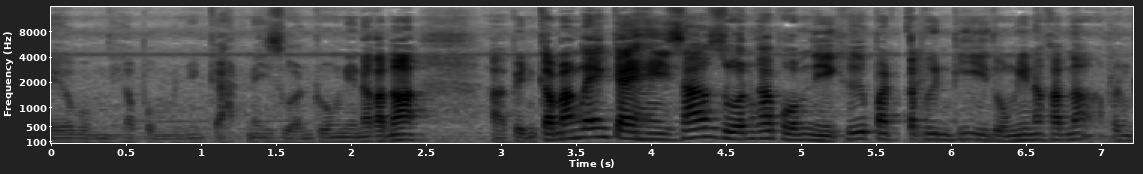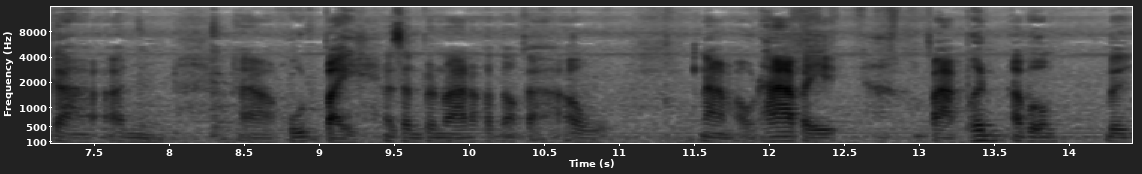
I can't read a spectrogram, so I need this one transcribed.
อยๆครับผมนี่ครับผมบรรยากาศในสวนตรงนี้นะครับเนาะอ่าเป็นกำลังแรงใจให้สาวสวนครับ ผมนี่คือปัตพื้นที่ตรงนี้นะครับเนาะเพิ่นก็อันอ่าขุดไปว่าสันเพิ่นว่านะครับเนาะก็เอาน้ำเอาท่าไปฝากเพิ่นครับผม เบิ่ง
